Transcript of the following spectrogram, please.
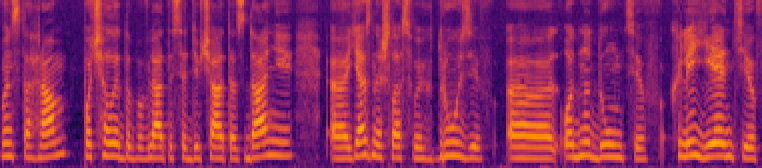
В інстаграм почали додатися дівчата з Данії. Е, Я знайшла своїх друзів, е, однодумців, клієнтів,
